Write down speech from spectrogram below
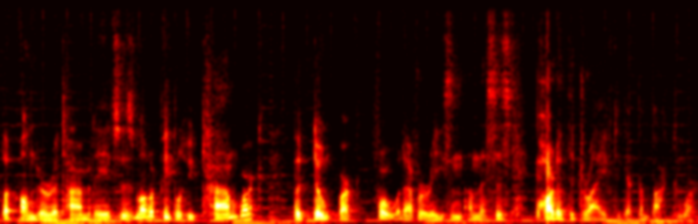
but under retirement age. So there's a lot of people who can work but don't work for whatever reason, and this is part of the drive to get them back to work.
